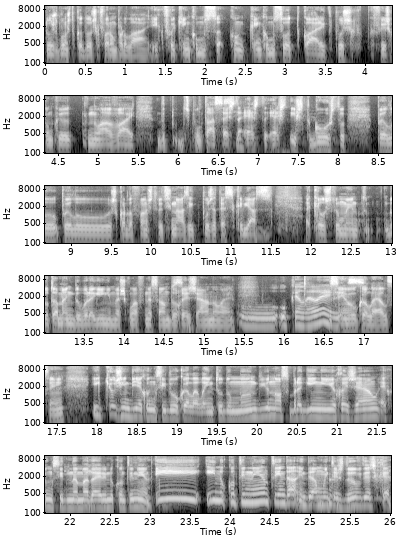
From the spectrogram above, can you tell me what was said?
dois bons tocadores que foram para lá e que foi quem começou, com, quem começou a tocar e que depois fez com que, que no Havaí despoltasse esta, este, este, este gosto pelo, pelos cordofones tradicionais e que depois até se criasse aquele instrumento do tamanho do Braguinha, mas com a afinação do região, não é? O, o Calé é Sim, o ukulele, sim. E que hoje em dia é conhecido o ukulele em todo o mundo e o nosso Braguinha e o É conhecido na Madeira e no continente. E, e no continente ainda, ainda há muitas dúvidas que.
